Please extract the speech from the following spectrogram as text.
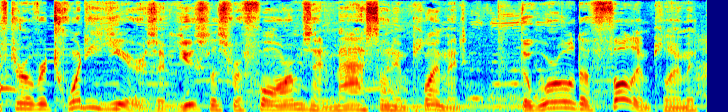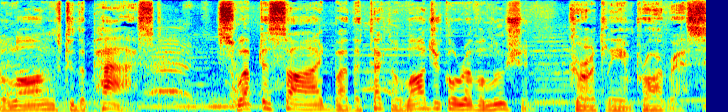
After over 20 years of useless reforms and mass unemployment, the world of full employment belongs to the past, swept aside by the technological revolution currently in progress.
